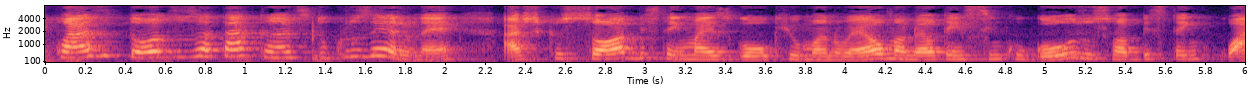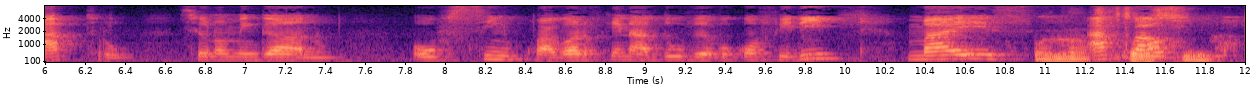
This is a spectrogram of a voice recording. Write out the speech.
quase todos os atacantes do Cruzeiro, né? Acho que o Sobis tem mais gol que o Manuel. O Manuel tem cinco gols, o Sobis tem quatro, se eu não me engano. Ou cinco, agora fiquei na dúvida, vou conferir. Mas a, falta,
